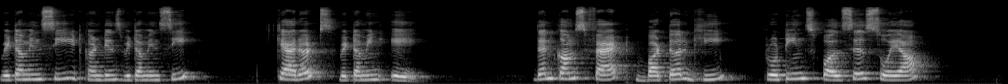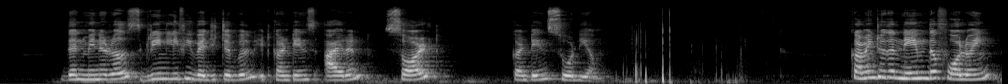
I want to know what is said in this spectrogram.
Vitamin C, it contains vitamin C. Carrots, vitamin A. Then comes fat, butter, ghee, proteins, pulses, soya. Then minerals, green leafy vegetable, it contains iron. Salt, contains sodium. Coming to the name the following.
